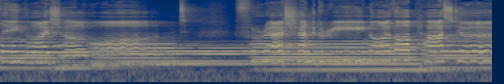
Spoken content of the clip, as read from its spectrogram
Nothing I shall want. Fresh and green are the pastures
